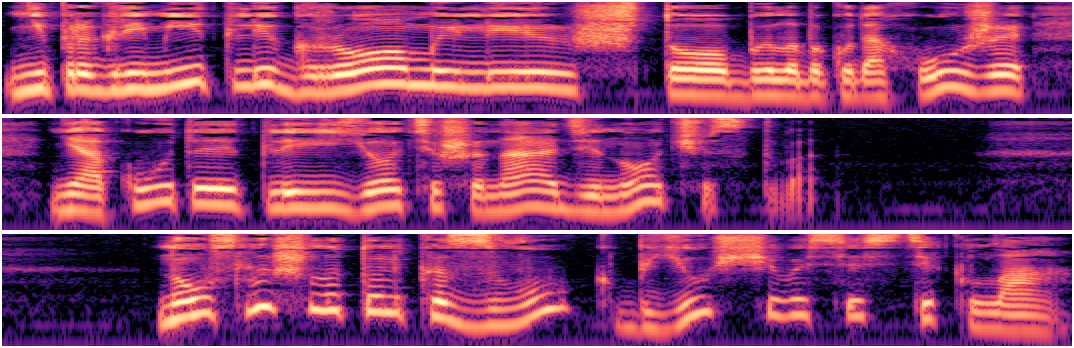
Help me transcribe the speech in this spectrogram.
не прогремит ли гром или, что было бы куда хуже, не окутает ли ее тишина одиночества. Но услышала только звук бьющегося стекла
